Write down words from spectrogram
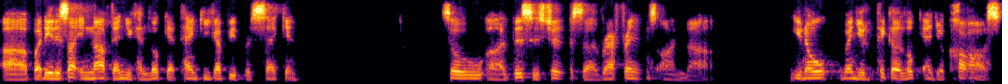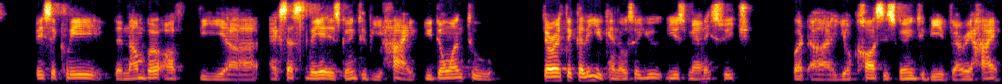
uh, but it is not enough, then you can look at 10 gigabit per second. So uh, this is just a reference on, uh, you know, when you take a look at your cost, basically the number of the uh, access layer is going to be high. You don't want to, theoretically, you can also use, use managed switch, but uh, your cost is going to be very high.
